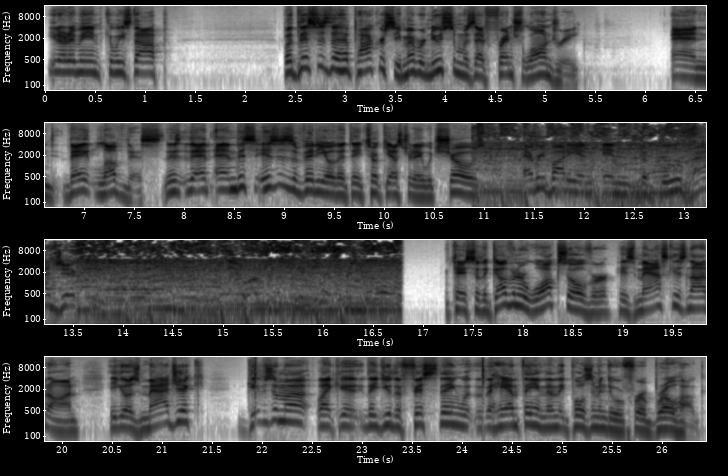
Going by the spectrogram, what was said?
You know what I mean? Can we stop? But this is the hypocrisy. Remember, Newsom was at French Laundry, and they love this. This and, this this is a video that they took yesterday, which shows everybody in in the booth. Magic. Okay, so the governor walks over. His mask is not on. He goes magic. Gives him a like a, they do the fist thing with the hand thing, and then they pulls him into a, for a bro hug.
